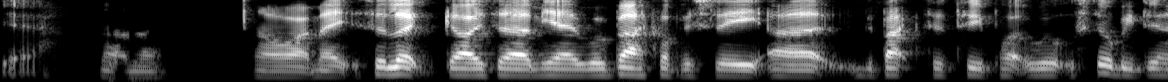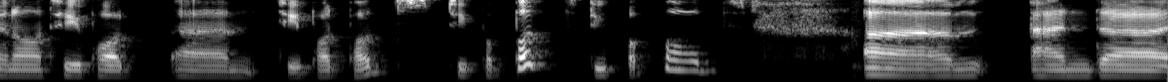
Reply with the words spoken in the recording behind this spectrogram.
yeah, No, no. All right, mate. So look, guys. Um, yeah, we're back. Obviously, uh, back to two pod. We'll still be doing our two pod, um, two pod pods, two pod pods, two pod pods, um, and uh,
